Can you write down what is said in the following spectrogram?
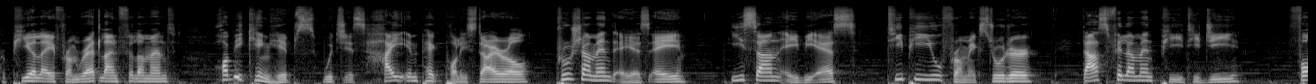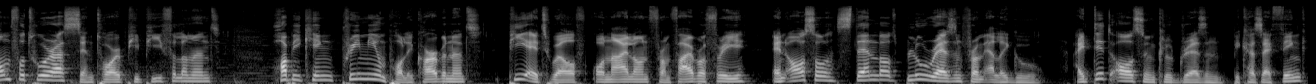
are PLA from Redline Filament, Hobby King HIPS which is high impact polystyrol, Prusament ASA, Esun ABS, TPU from Extrudr, Das Filament PETG, Form Futura Centaur PP filament, Hobby King Premium Polycarbonate, PA12 or nylon from Fiberthree, and also standard blue resin from Elegoo. I did also include resin because I think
